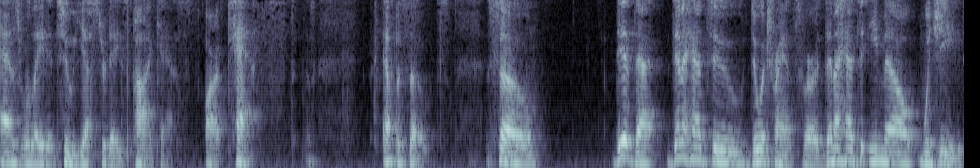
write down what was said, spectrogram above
as related to yesterday's podcast or cast episodes. So did that. Then I had to do a transfer. Then I had to email Wajid,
